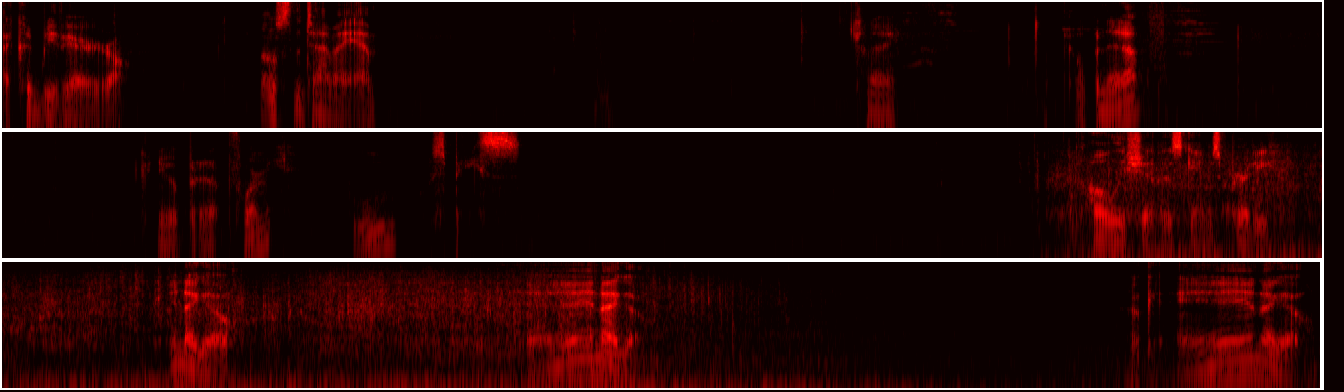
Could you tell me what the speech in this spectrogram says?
I could be very wrong. Most of the time I am. Can I open it up? Can you open it up for me? Ooh, space. Holy shit, this game's pretty. In I go. And I go. Okay, and I go.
